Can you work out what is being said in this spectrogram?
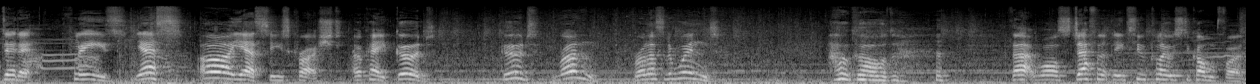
did it. Please, yes. Oh yes, he's crushed. Okay, good. Good, run. Run as the wind. Oh god. that was definitely too close to comfort.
